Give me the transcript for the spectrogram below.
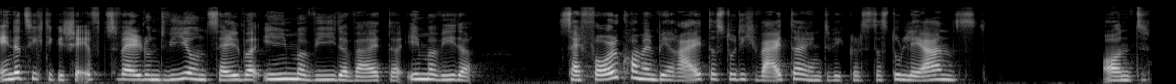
ändert sich die Geschäftswelt und wir uns selber immer wieder weiter, immer wieder. Sei vollkommen bereit, dass du dich weiterentwickelst, dass du lernst und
